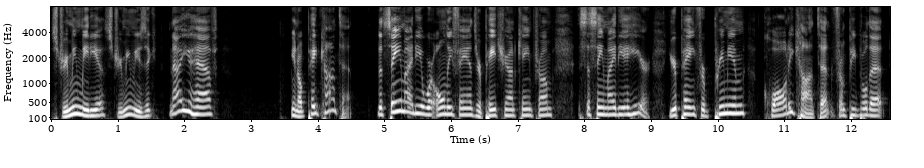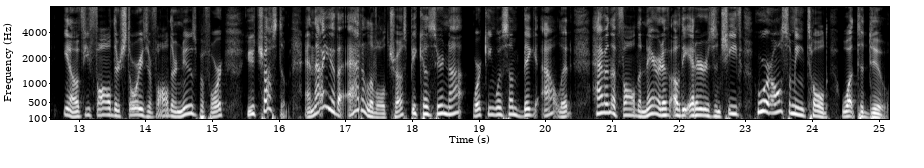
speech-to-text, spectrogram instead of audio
streaming media, streaming music. Now you have you know, paid content. The same idea where OnlyFans or Patreon came from, it's the same idea here. You're paying for premium quality content from people that, you know, if you followed their stories or followed their news before, you trust them. And now you have an added level of trust because they're not working with some big outlet having to follow the narrative of the editors in chief who are also being told what to do.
